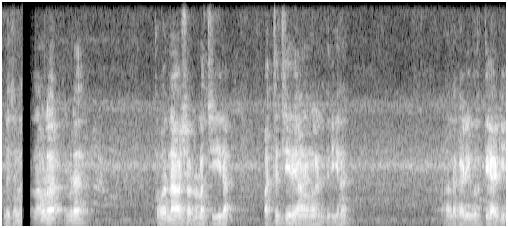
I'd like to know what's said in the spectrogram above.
വെളിച്ചെണ്ണ. നമ്മൾ ഇവിടെ തോരനാവശ്യമായിട്ടുള്ള ചീര പച്ചച്ചീരയാണ് ഞങ്ങൾ എടുത്തിരിക്കുന്നത്. നല്ല കഴി വൃത്തിയാക്കി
